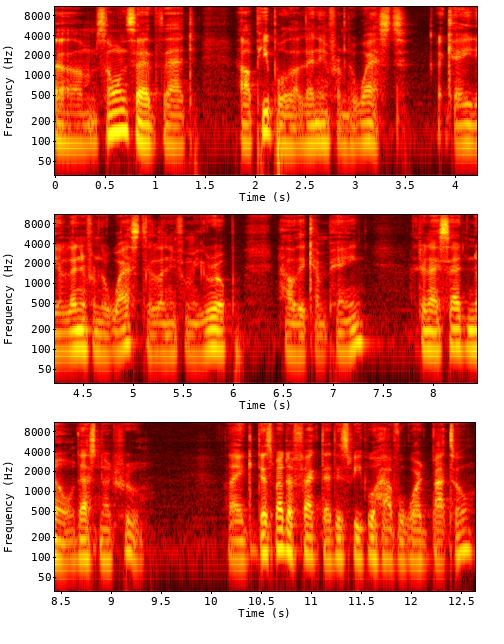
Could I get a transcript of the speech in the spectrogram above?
um, someone said that our people are learning from the West. Okay, they're learning from the West, they're learning from Europe how they campaign. And then I said, no, that's not true. Like, despite the fact that these people have a word battle,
